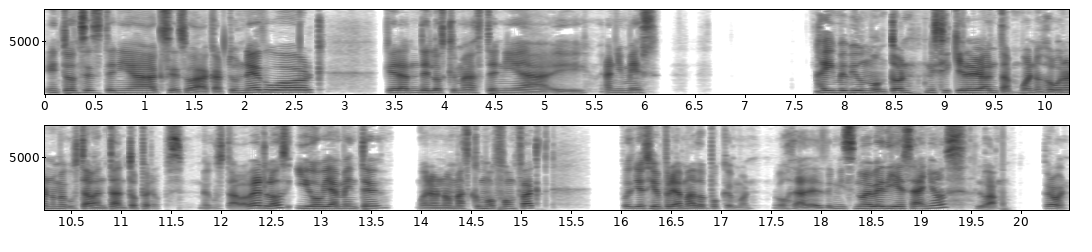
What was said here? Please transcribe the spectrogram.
Entonces tenía acceso a Cartoon Network, que eran de los que más tenía eh, animes. Ahí me vi un montón, ni siquiera eran tan buenos, o bueno, no me gustaban tanto, pero pues me gustaba verlos. Y obviamente, bueno, no más como fun fact, pues yo siempre he amado Pokémon. O sea, desde mis 9, 10 años lo amo. Pero bueno.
